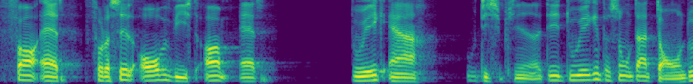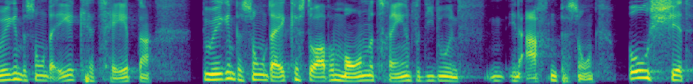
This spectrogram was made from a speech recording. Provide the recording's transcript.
for at få dig selv overbevist om, at du ikke er udisciplineret. Det, du er ikke en person, der er doven. Du er ikke en person, der ikke kan tabe dig. Du er ikke en person, der ikke kan stå op om morgenen og træne, fordi du er en, en aftenperson. Bullshit.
